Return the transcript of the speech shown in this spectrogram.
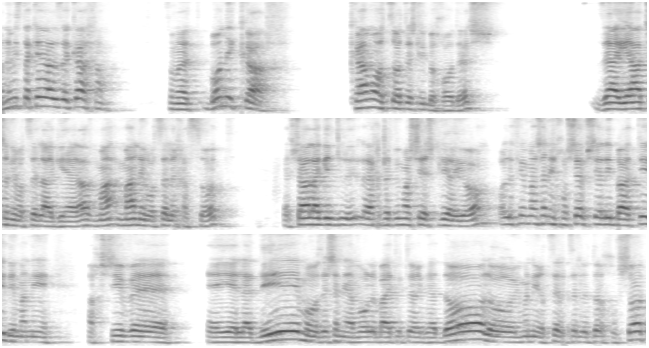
ואני מסתכל על זה ככה, זאת אומרת, בוא ניקח כמה הוצאות יש לי בחודש, זה היעד שאני רוצה להגיע אליו, מה, מה אני רוצה לכסות, אפשר להגיד, ללכת לפי מה שיש לי היום, או לפי מה שאני חושב שיהיה לי בעתיד, אם אני אחשיב אה, אה, ילדים, או זה שאני אעבור לבית יותר גדול, או אם אני ארצה לצאת ליותר חופשות.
